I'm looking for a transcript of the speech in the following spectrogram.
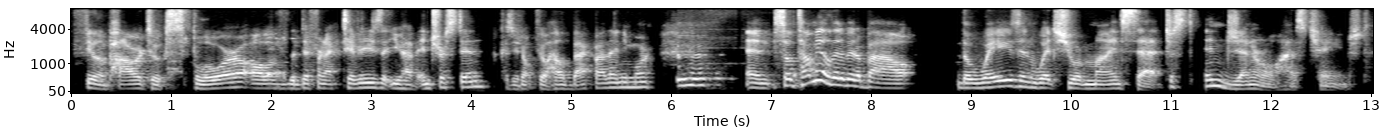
feel empowered to explore all of the different activities that you have interest in because you don't feel held back by that anymore. Mm-hmm. And so, tell me a little bit about the ways in which your mindset, just in general, has changed.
